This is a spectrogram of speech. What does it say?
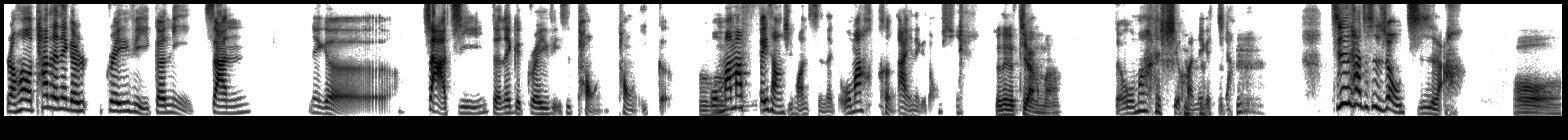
然后它的那个 gravy 跟你沾那个炸鸡的那个 gravy 是同同一个。嗯我妈妈非常喜欢吃那个，我妈很爱那个东西。就那个酱吗？对我妈很喜欢那个酱，其实它就是肉汁啦。哦，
